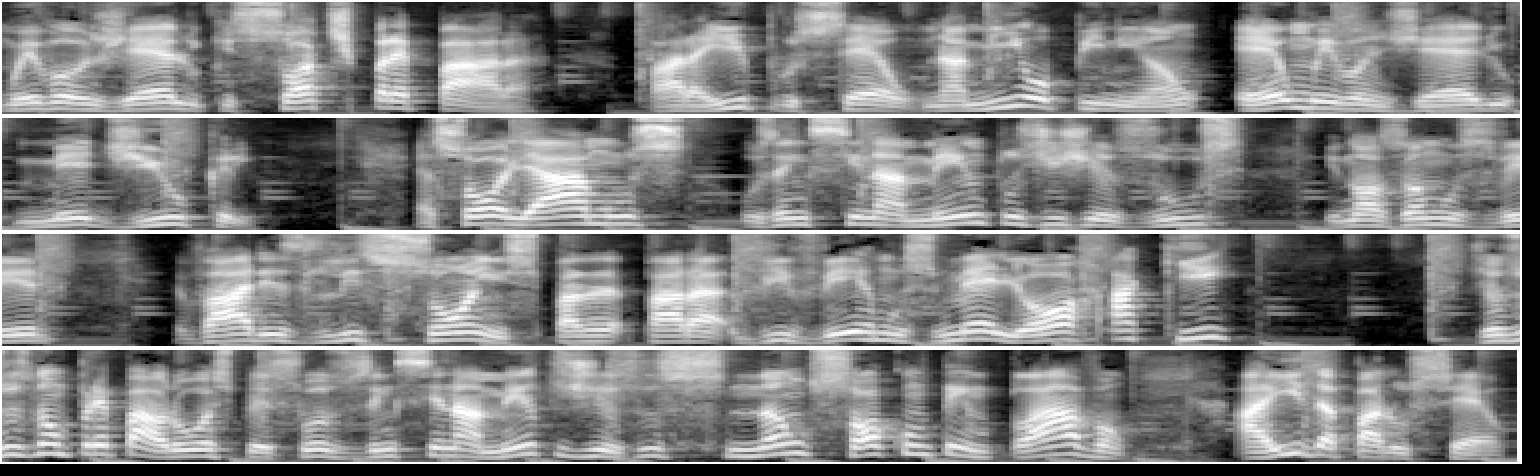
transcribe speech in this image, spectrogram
um evangelho que só te prepara para ir para o céu, na minha opinião, é um evangelho medíocre. É só olharmos os ensinamentos de Jesus e nós vamos ver várias lições para, para vivermos melhor aqui Jesus não preparou as pessoas, os ensinamentos de Jesus não só contemplavam a ida para o céu,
